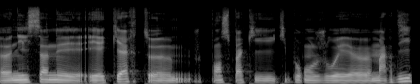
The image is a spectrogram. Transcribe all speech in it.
Nilsson et, et Eckert. je pense pas qu'ils pourront jouer mardi.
